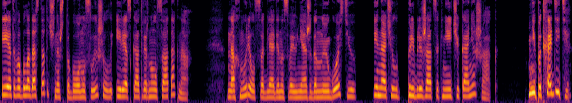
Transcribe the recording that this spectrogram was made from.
И этого было достаточно, чтобы он услышал и резко отвернулся от окна. Нахмурился, глядя на свою неожиданную гостью, и начал приближаться к ней, чеканя шаг. «Не подходите!»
